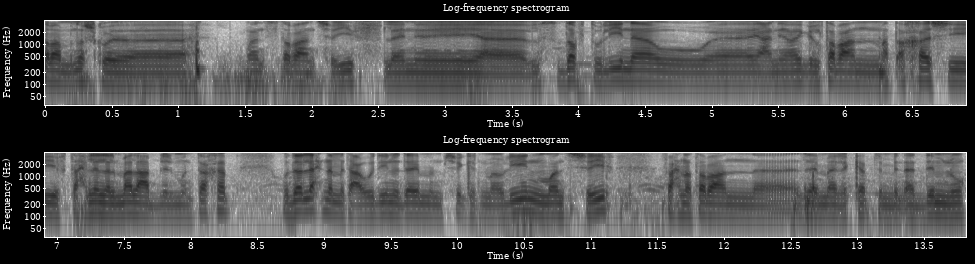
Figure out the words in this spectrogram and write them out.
طبعا بنشكر آه، مهندس طبعا شريف لأن آه، استضافته لينا ويعني راجل طبعا ما تأخرش يفتح لنا الملعب للمنتخب وده اللي إحنا متعودينه دايما من شركة مقاولين مهندس شريف. فإحنا طبعا آه، زي ما قال الكابتن بنقدم له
